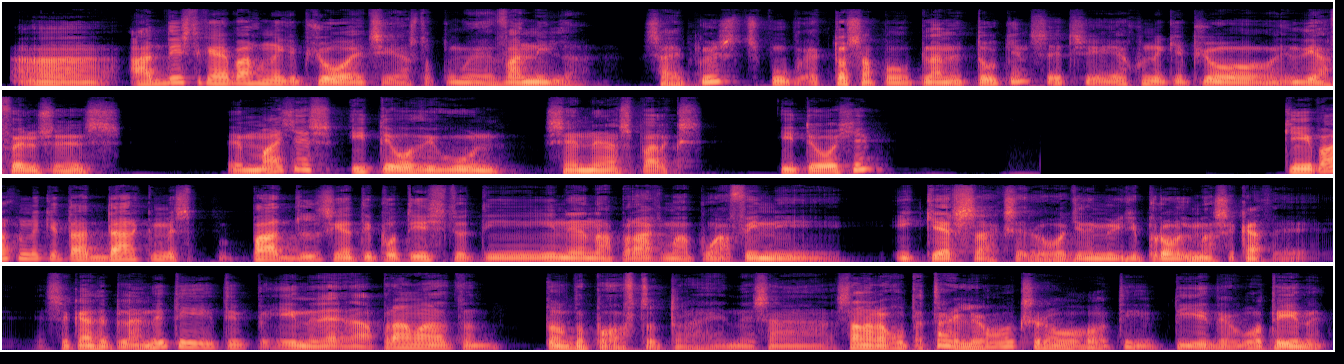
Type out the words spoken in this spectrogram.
Α, αντίστοιχα υπάρχουν και πιο έτσι ας το πούμε vanilla side quests που εκτός από planet tokens έτσι έχουν και πιο ενδιαφέρουσες ε, μάχες είτε οδηγούν σε νέα sparks είτε όχι και υπάρχουν και τα darkness puddles γιατί υποτίθεται ότι είναι ένα πράγμα που αφήνει η κέρσα ξέρω εγώ και δημιουργεί πρόβλημα σε κάθε, σε κάθε πλανήτη. Είναι ένα πράγμα το, το πω αυτό τώρα. Είναι σαν, σαν αργό πετρέλαιο ξέρω εγώ τι, τι είναι, εγώ, τι είναι.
